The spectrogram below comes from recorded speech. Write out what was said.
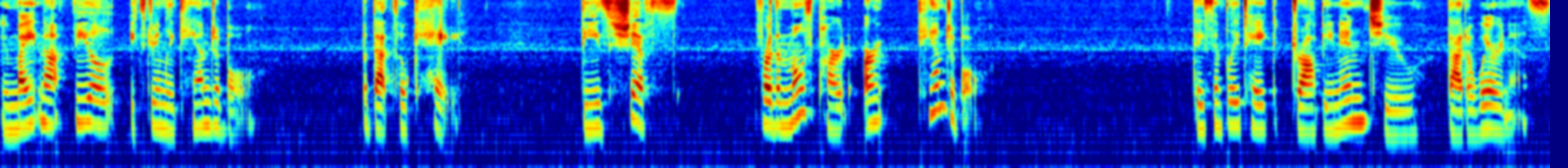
It might not feel extremely tangible, but that's okay. These shifts, for the most part, aren't tangible. They simply take dropping into that awareness.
